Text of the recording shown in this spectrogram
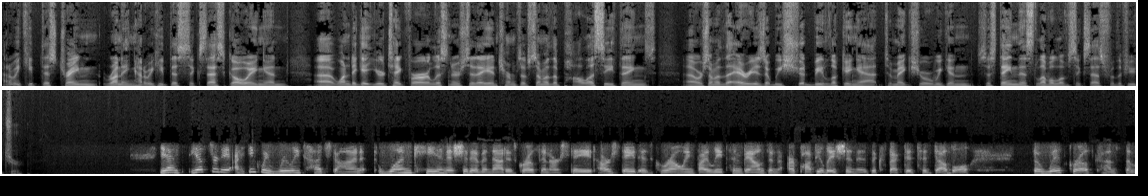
how do we keep this train running? How do we keep this success going? And uh, wanted to get your take for our listeners today in terms of some of the policy things uh, or some of the areas that we should be looking at to make sure we can sustain this level of success for the future. Yes, yesterday I think we really touched on one key initiative, and that is growth in our state. Our state is growing by leaps and bounds, and our population is expected to double. So, with growth comes some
